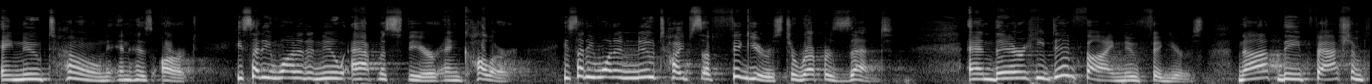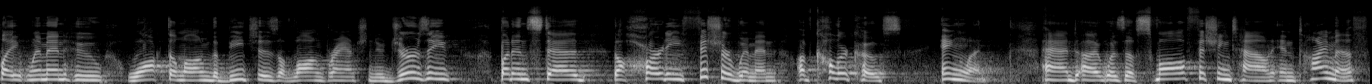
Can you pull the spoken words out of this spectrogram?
a new tone in his art. He said he wanted a new atmosphere and color. He said he wanted new types of figures to represent. And there he did find new figures, not the fashion plate women who walked along the beaches of Long Branch, New Jersey, but instead the hardy fisher women of Cullercoats, England. And uh, it was a small fishing town in Tynemouth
